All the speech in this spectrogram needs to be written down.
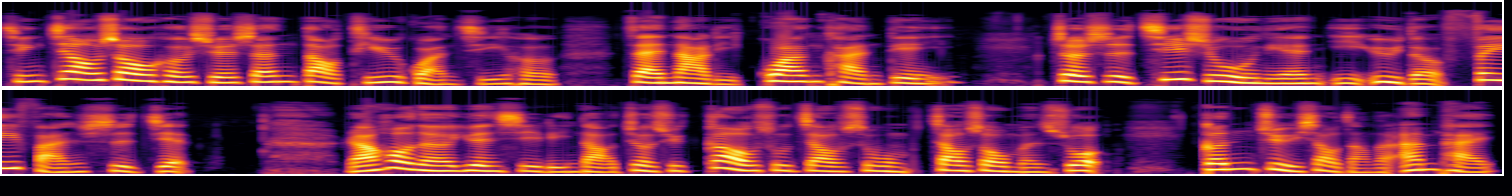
请教授和学生到体育馆集合，在那里观看电影。这是七十五年一遇的非凡事件。然后呢，院系领导就去告诉教授教授们说。根据校长的安排，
